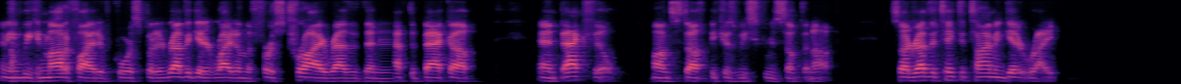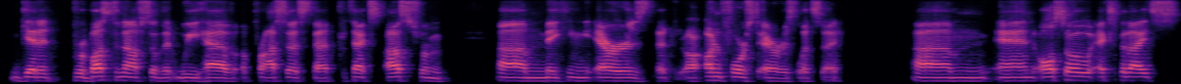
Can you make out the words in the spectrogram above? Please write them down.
I mean, we can modify it, of course, but I'd rather get it right on the first try rather than have to back up and backfill on stuff because we screwed something up. So I'd rather take the time and get it right, get it robust enough so that we have a process that protects us from um, making errors that are unforced errors, let's say, um, and also expedites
